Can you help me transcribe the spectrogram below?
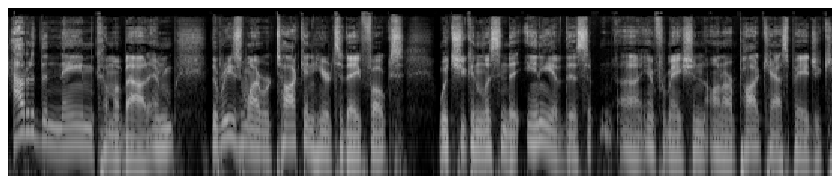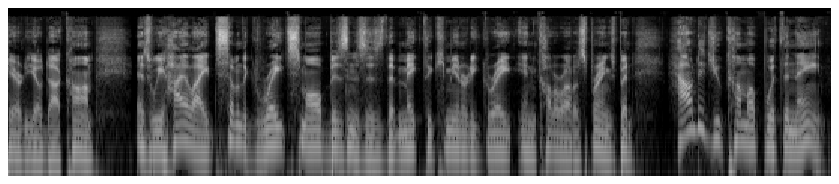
how did the name come about? And the reason why we're talking here today, folks, which you can listen to any of this uh, information on our podcast page at krdo.com, as we highlight some of the great small businesses that make the community great in Colorado Springs. But how did you come up with the name?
